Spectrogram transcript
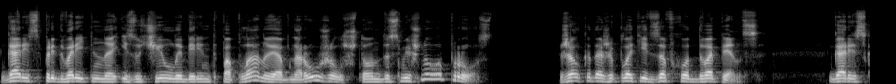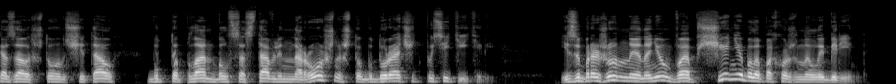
Гаррис предварительно изучил лабиринт по плану и обнаружил, что он до смешного прост. Жалко даже платить за вход два пенса. Гаррис сказал, что он считал, будто план был составлен нарочно, чтобы дурачить посетителей. Изображенное на нем вообще не было похоже на лабиринт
